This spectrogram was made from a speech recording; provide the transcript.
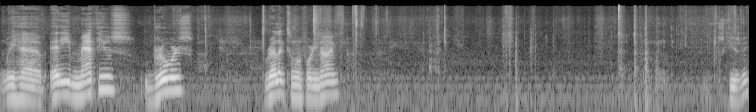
We have Eddie Mathews, Brewers, Relic to 149. Excuse me.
